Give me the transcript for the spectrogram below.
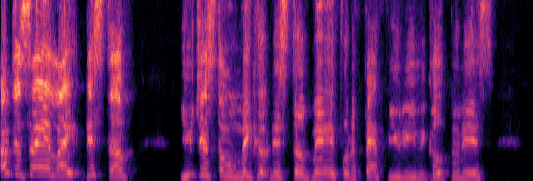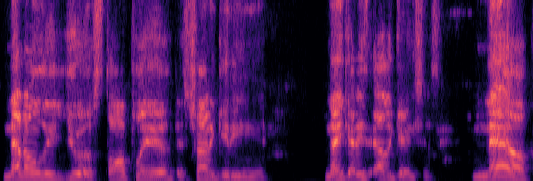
I'm just saying, like, this stuff, you just don't make up this stuff, man. And for the fact for you to even go through this, not only you're a star player that's trying to get in, now you got these allegations. Now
